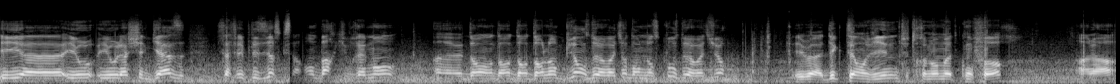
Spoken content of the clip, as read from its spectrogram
et, euh, et au lâcher de gaz, ça fait plaisir parce que ça embarque vraiment euh, dans, l'ambiance de la voiture, dans l'ambiance course de la voiture. Et voilà, dès que tu es en ville, tu te remets en mode confort. Voilà,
